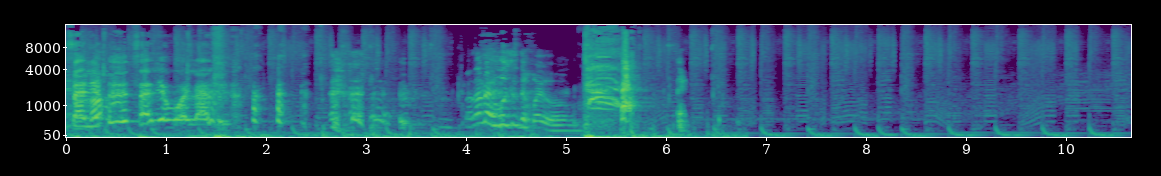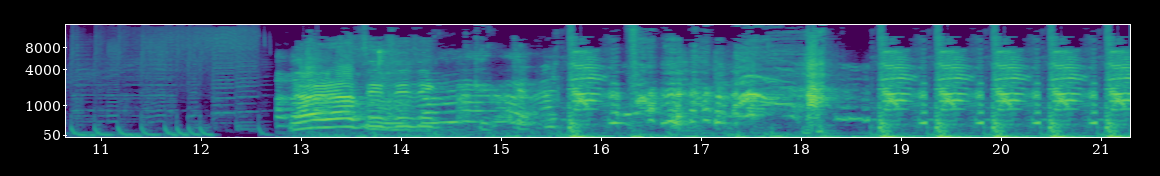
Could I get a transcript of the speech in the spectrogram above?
salió, salió volando. Pues Mándame gusta este juego. No, no, sí, sí, sí. No, no, no, no. no, no.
